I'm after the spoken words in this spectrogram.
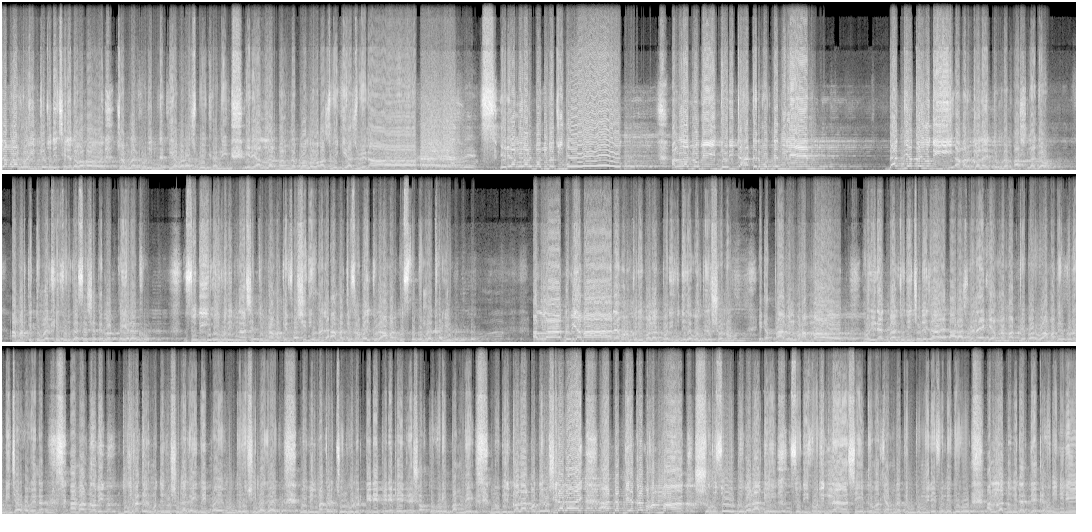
জংলার হরিণকে যদি ছেড়ে দেওয়া হয় জংলার হরিণ নাকি আবার আসবে এখানে? এরে আল্লাহর বান্দা বলো, আসবে কি আসবে না? এরে আল্লাহর বান্দা যুবক, আল্লাহ নবী দড়িটা হাতের মধ্যে নিলেন। ডাক দিয়া কায়ুদি আমার গলায় তোমরা ফাঁস লাগাও। আমাকে তোমরা খেজুর গাছের সাথে লটকাইয়া রাখো। যদি ওই হরিণ না আসে, তোমরা আমাকে ফাঁসি দিও, নাহলে আমাকে জবাই করে আমার গোস্ত তোমরা খাইও। আল্লাহ নবী আমার এমন করে বলার পর ইহুদিরা বলতেছে, শোনো, এটা পাগল মোহাম্মদ। হরিণ একবার যদি চলে যায়, আর আসবে না, একে আমরা মারতে পারব। আমাদের কোনো বিচার হবে না। আমার নবী দুই হাতের মধ্যে রশি লাগাই, দুই পায়ের মধ্যে রশি লাগায় নবীর মাথার চুলগুলো টেনে টেনে টেনে টেনে শক্ত করে বান্ধে নবীর গলার মধ্যে রশি লাগায় আর ডাক দিয়ে কয়, মোহাম্মদ, সূর্য ডুবার আগে যদি হরিণ না আসে, তোমাকে আমরা কিন্তু মেরে ফেলে দেব। আল্লাহ নবী ডাক রে,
